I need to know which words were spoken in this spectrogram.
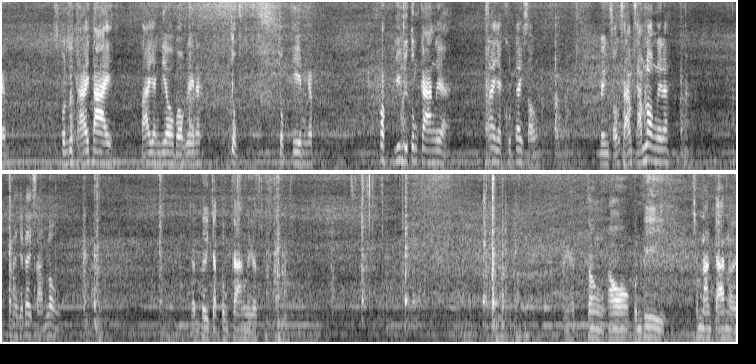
ครับ ผลสุดท้ายตายตายอย่างเดียวบอกเลยนะ จบจบเกมครับโอ้ยืนอยู่ตรงกลางเลยอะน่าจะขุดได้สองหนึ่งสองสามสามล่องเลยนะ น่าจะได้สามล่อง จันเตยจัดตรงกลางเลยครับ นี่ครับ ต้องเอาคนที่ชำนาญการหน่อย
